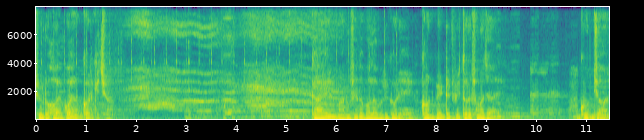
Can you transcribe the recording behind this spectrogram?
শুরু হয় ভয়ঙ্কর কিছু। গায়ের মানুষেরা বলা বলি করে কনভেন্টের ভিতরে শোনা যায়, গুঞ্জন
